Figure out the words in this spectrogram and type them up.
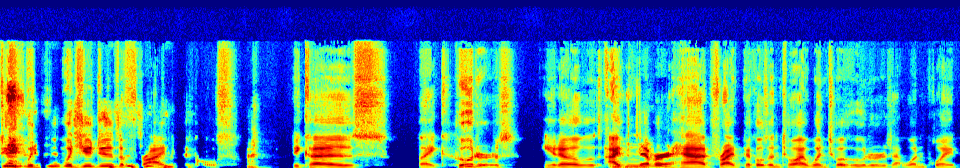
Dude, would you, would you do the fried pickles? Because like Hooters, you know, I've Mhm. never had fried pickles until I went to a Hooters at one point,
